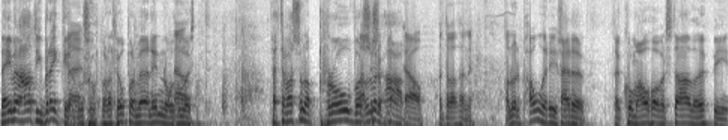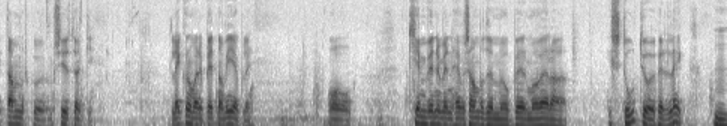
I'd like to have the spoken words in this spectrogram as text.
Nei, ég meina hann átti ekki breykið og svo bara hljópar með hann inn og Já. þú veist Þetta var svona pro versus am já, þetta var þannig. Alveg power í þessu. Það kom áhugaverð staða upp í Danmörku um síðustu helgi Leikunum var í beitna Víablei og Kim vinnu minn hefur sambandum og byrjum að vera í stúdíói fyrir leik. Mm.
